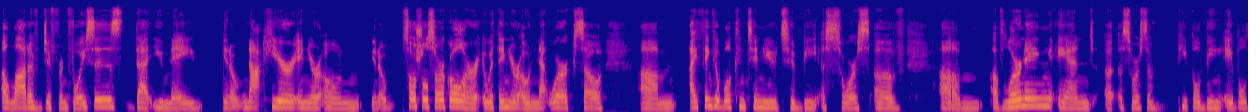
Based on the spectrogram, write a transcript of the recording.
a lot of different voices that you may you know not hear in your own you know social circle or within your own network. So um, i think it will continue to be a source of um, of learning and a, a, source of people being able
